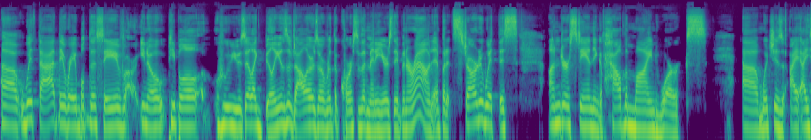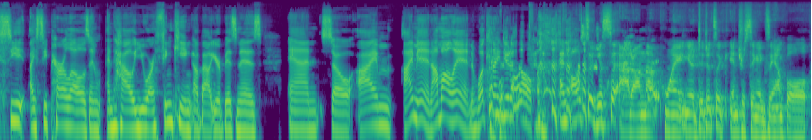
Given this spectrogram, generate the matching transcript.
uh, with that, they were able to save, you know, people who use it like billions of dollars over the course of the many years they've been around. And, but it started with this understanding of how the mind works. Um, which is I, I, see I see parallels and and how you are thinking about your business. And so I'm I'm in. I'm all in. What can I do to help? and also just to add on that point, you know, Digit's an interesting example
